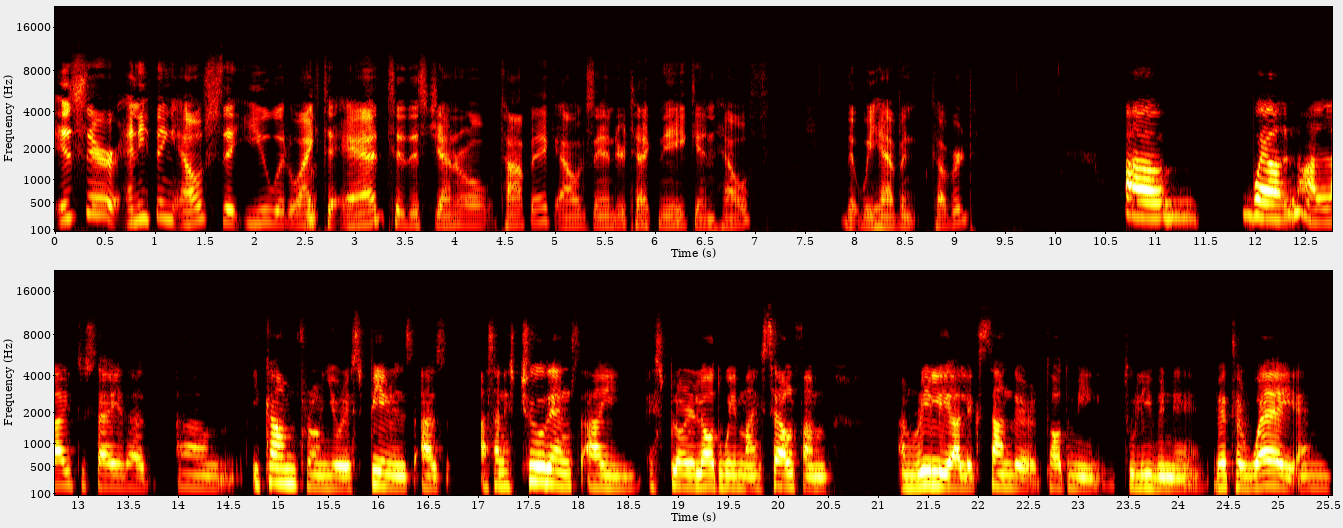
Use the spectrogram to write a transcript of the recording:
is there anything else that you would like to add to this general topic, Alexander technique and health, that we haven't covered? Um, well, I like to say that um, it comes from your experience as as an student. I explore a lot with myself, and and really Alexander taught me to live in a better way, and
